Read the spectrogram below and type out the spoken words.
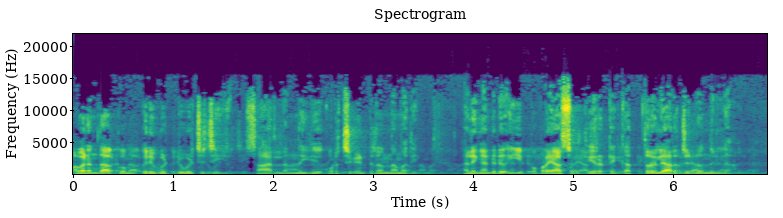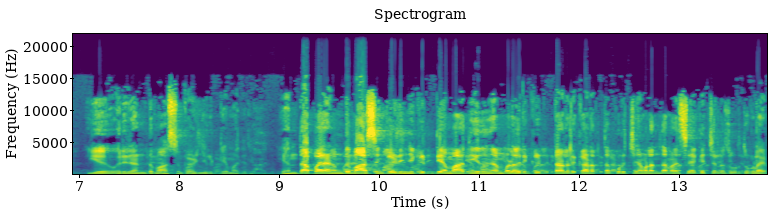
അവൻ എന്താക്കും ഒരു വിട്ടുവീഴ്ച ചെയ്യും. സാറല്ല എന്ന് ഈ കുറച്ച് കഴിഞ്ഞിട്ട് തന്നാ മതി. അല്ലെങ്കിൽ എന്റെ ഒരു ഈ ഇപ്പൊ പ്രയാസം തീരട്ടെ. അത്ര വലിയ അർജന്റ് ഒന്നുമില്ല ഈ ഒരു രണ്ട് മാസം കഴിഞ്ഞ് കിട്ടിയാൽ മതി എന്നാ. എന്താ ഇപ്പൊ രണ്ട് മാസം കഴിഞ്ഞ് കിട്ടിയാൽ മതി എന്ന് നമ്മളൊരു കിട്ടാനൊരു കടത്തെ കുറിച്ച് നമ്മൾ എന്താ മനസ്സിലാക്കി ചില സുഹൃത്തുക്കളെ?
